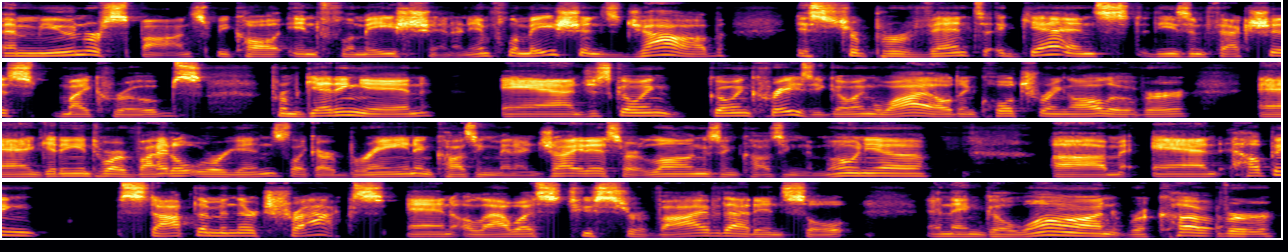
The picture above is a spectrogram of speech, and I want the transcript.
immune response we call inflammation. And inflammation's job is to prevent against these infectious microbes from getting in and just going going crazy, going wild and culturing all over and getting into our vital organs like our brain and causing meningitis, our lungs and causing pneumonia, um, and helping stop them in their tracks and allow us to survive that insult and then go on, recover,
